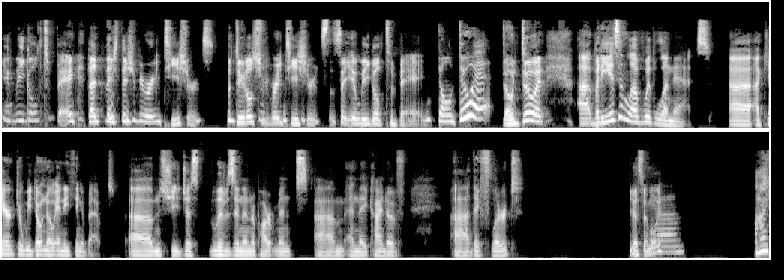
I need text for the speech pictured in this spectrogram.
illegal to bang. That they, they should be wearing T-shirts. The doodles should be wearing T-shirts that say "illegal to bang." Don't do it. Don't do it. Uh, but he is in love with Lonette, uh, a character we don't know anything about. Um, she just lives in an apartment, um, and they kind of uh, they flirt. Yes, Emily. Yeah. I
